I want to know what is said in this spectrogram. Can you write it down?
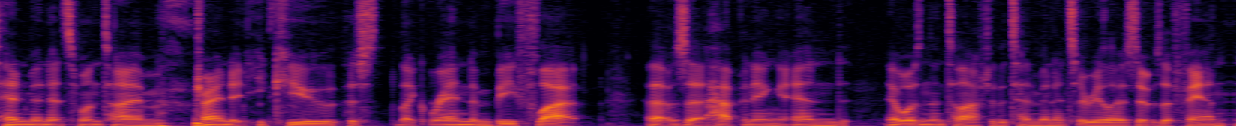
10 minutes one time trying to EQ this like random B flat that was uh, happening. And it wasn't until after the 10 minutes I realized it was a fan.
